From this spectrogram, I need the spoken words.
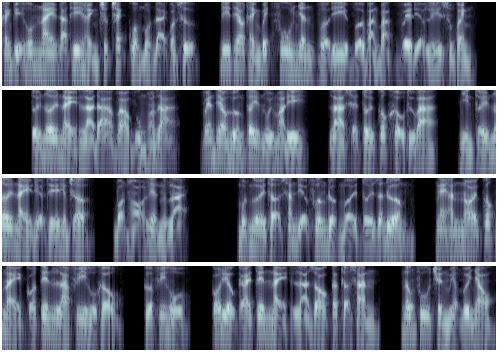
Khánh kỵ hôm nay đã thi hành chức trách của một đại quản sự, đi theo thành bích phu nhân vừa đi vừa bàn bạc về địa lý xung quanh. Tới nơi này là đã vào vùng hoang dã, ven theo hướng tây núi mà đi, là sẽ tới cốc khẩu thứ ba, nhìn thấy nơi này địa thế hiểm trở, bọn họ liền ngừng lại. Một người thợ săn địa phương được mời tới dẫn đường, nghe hắn nói cốc này có tên là phi hồ khẩu, cửa phi hồ có điều cái tên này là do các thợ săn, nông phu truyền miệng với nhau,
